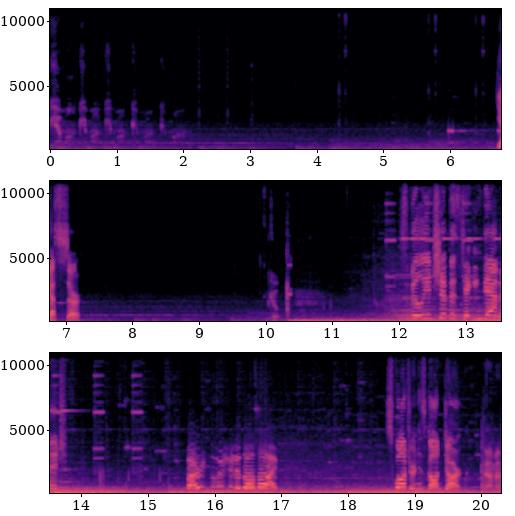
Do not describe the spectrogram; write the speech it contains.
Come on, come on, come on, come on, come on. Yes, sir. Go. Civilian ship is taking damage. Firing solution is online. Squadron has gone dark. Damn it.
